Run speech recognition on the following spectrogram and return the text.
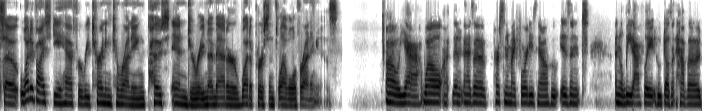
So, what advice do you have for returning to running post injury, no matter what a person's level of running is? Oh yeah, well, as a person in my 40s now who isn't an elite athlete, who doesn't have a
